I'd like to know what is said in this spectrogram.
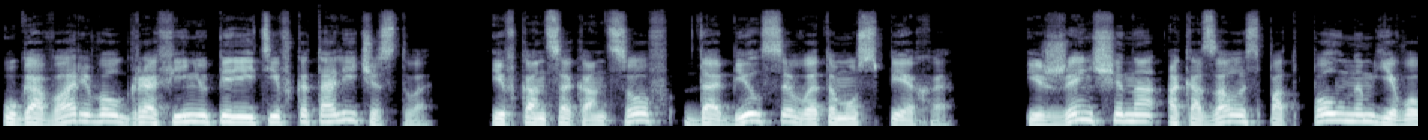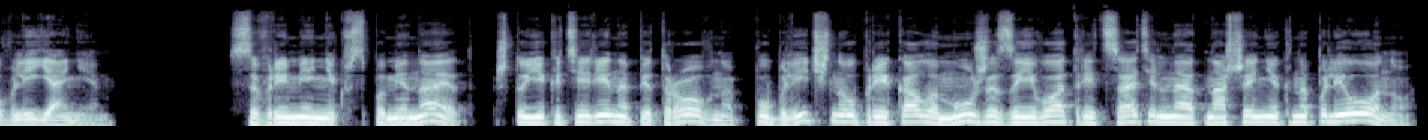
уговаривал графиню перейти в католичество, и в конце концов добился в этом успеха, и женщина оказалась под полным его влиянием. Современник вспоминает, что Екатерина Петровна публично упрекала мужа за его отрицательное отношение к Наполеону,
